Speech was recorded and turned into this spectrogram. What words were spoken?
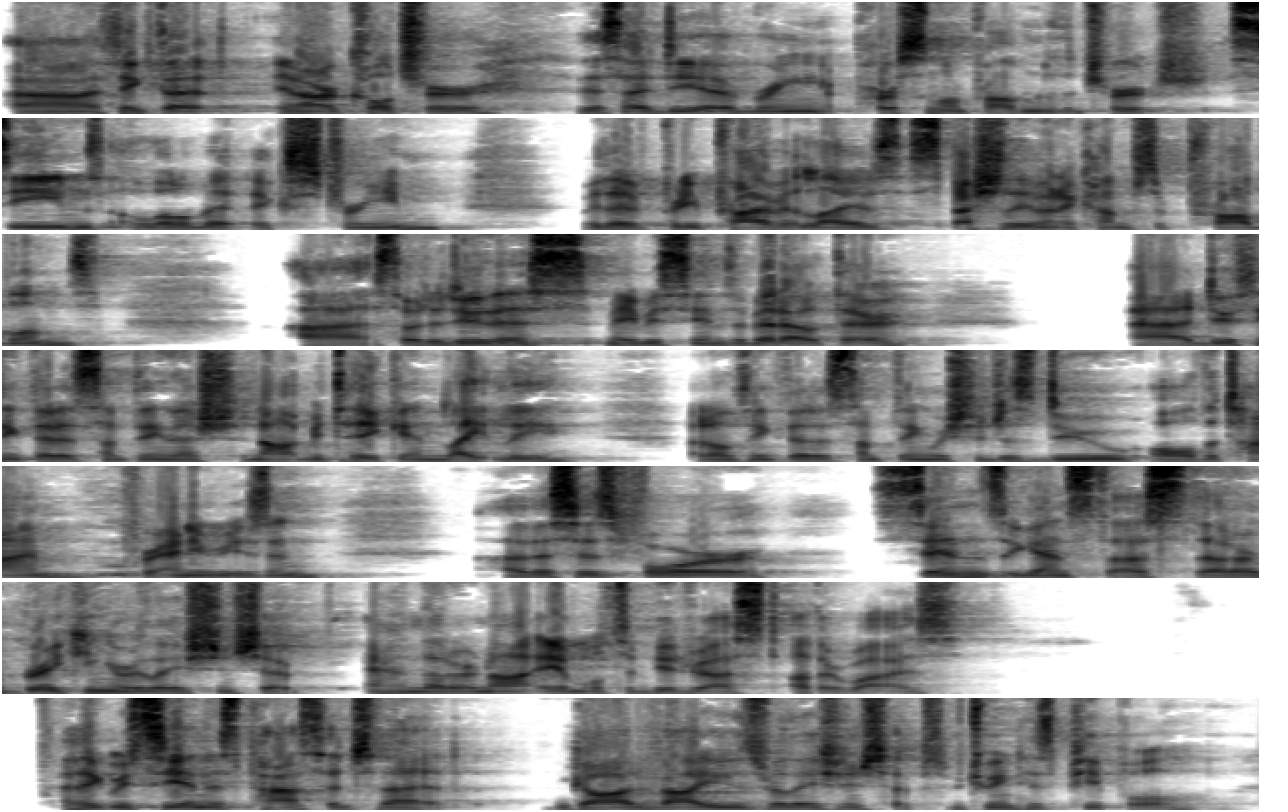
Uh, I think that in our culture, this idea of bringing a personal problem to the church seems a little bit extreme. We live pretty private lives, especially when it comes to problems. Uh, so to do this maybe seems a bit out there. I do think that it's something that should not be taken lightly. I don't think that it's something we should just do all the time for any reason. Uh, this is for sins against us that are breaking a relationship and that are not able to be addressed otherwise. I think we see in this passage that God values relationships between his people.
